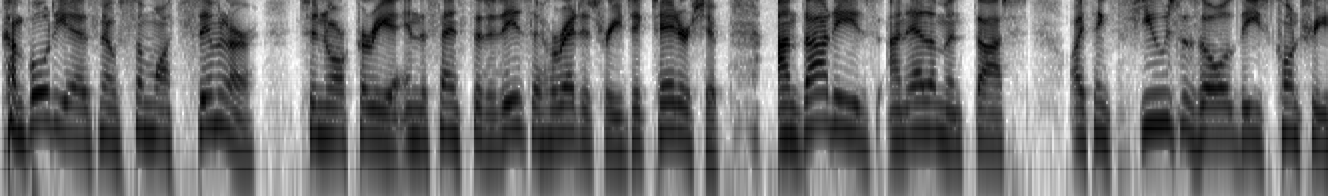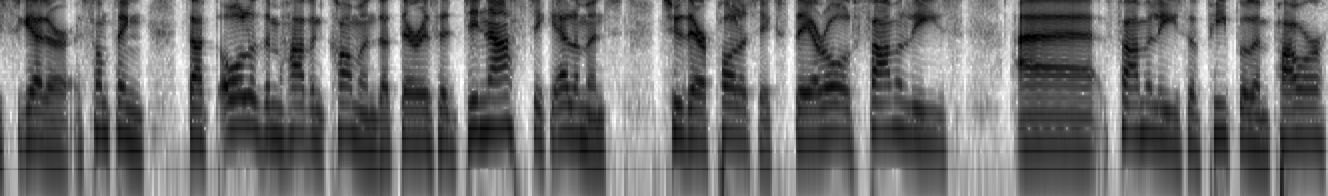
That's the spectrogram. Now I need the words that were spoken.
Cambodia is now somewhat similar to North Korea in the sense that it is a hereditary dictatorship, and that is an element that I think fuses all these countries together. Something that all of them have in common that there is a dynastic element to their politics. They are all families, uh, families of people in power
